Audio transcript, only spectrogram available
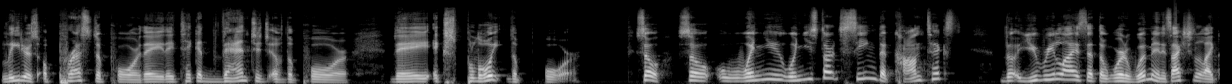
leaders oppress the poor. They they take advantage of the poor. They exploit the poor. So so when you when you start seeing the context the, you realize that the word women is actually like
